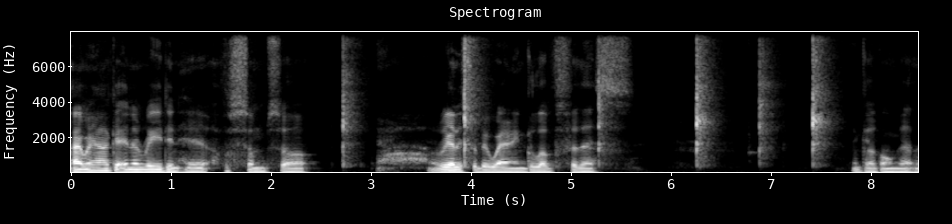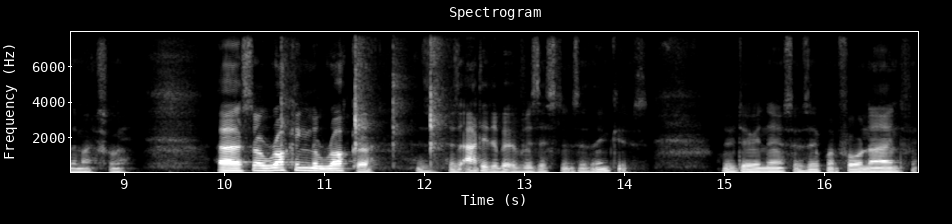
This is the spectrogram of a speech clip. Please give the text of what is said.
Right, we are getting a reading here of some sort. I really should be wearing gloves for this. I think I'll go and get them actually. Uh, so rocking the rocker has, has, added a bit of resistance, I think. It's we're doing there. So 0.49. If I,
